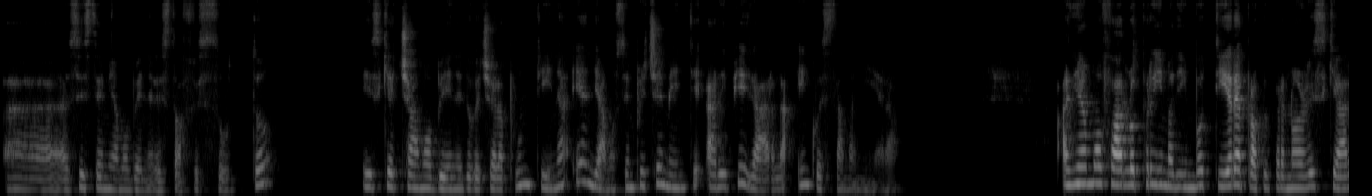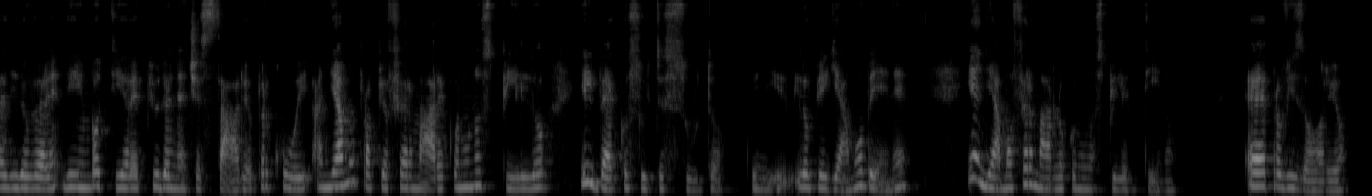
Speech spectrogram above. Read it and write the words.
eh, sistemiamo bene le stoffe sotto e schiacciamo bene dove c'è la puntina e andiamo semplicemente a ripiegarla in questa maniera. Andiamo a farlo prima di imbottire proprio per non rischiare di dover di imbottire più del necessario, per cui andiamo proprio a fermare con uno spillo il becco sul tessuto, quindi lo pieghiamo bene e andiamo a fermarlo con uno spilettino. È provvisorio.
